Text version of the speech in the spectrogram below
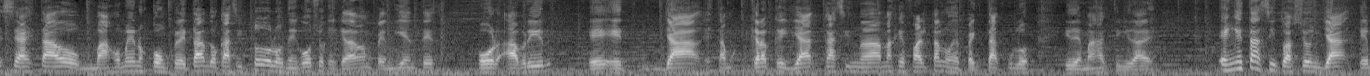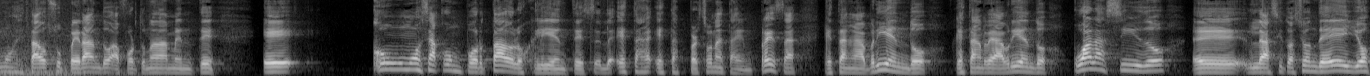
se ha estado más o menos completando casi todos los negocios que quedaban pendientes por abrir. Eh, eh, ya estamos, creo que ya casi nada más que faltan los espectáculos y demás actividades. En esta situación ya que hemos estado superando, afortunadamente, eh, ¿cómo se han comportado los clientes, estas, estas personas, estas empresas que están abriendo, que están reabriendo? ¿Cuál ha sido eh, la situación de ellos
